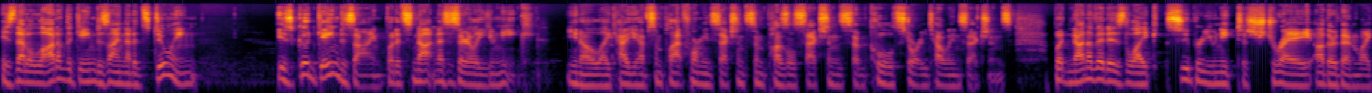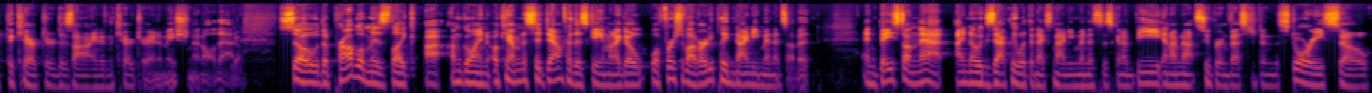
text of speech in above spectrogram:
is that a lot of the game design that it's doing is good game design, but it's not necessarily unique. You know, like how you have some platforming sections, some puzzle sections, some cool storytelling sections, but none of it is like super unique to Stray other than like the character design and the character animation and all that. Yeah. So the problem is like, I'm going, okay, I'm going to sit down for this game. And I go, well, first of all, I've already played 90 minutes of it. And based on that, I know exactly what the next 90 minutes is going to be. And I'm not super invested in the story. So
